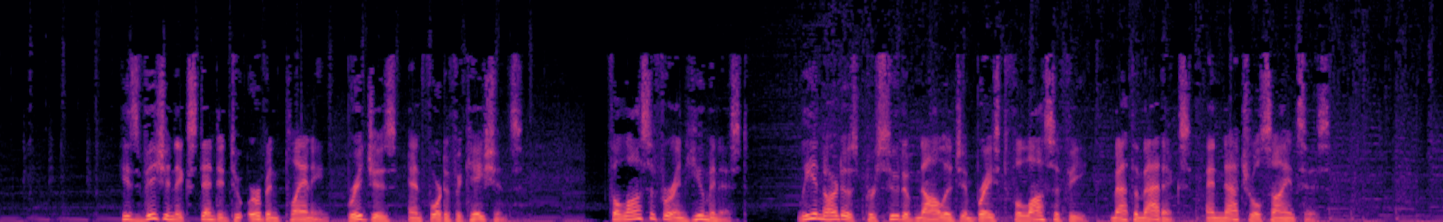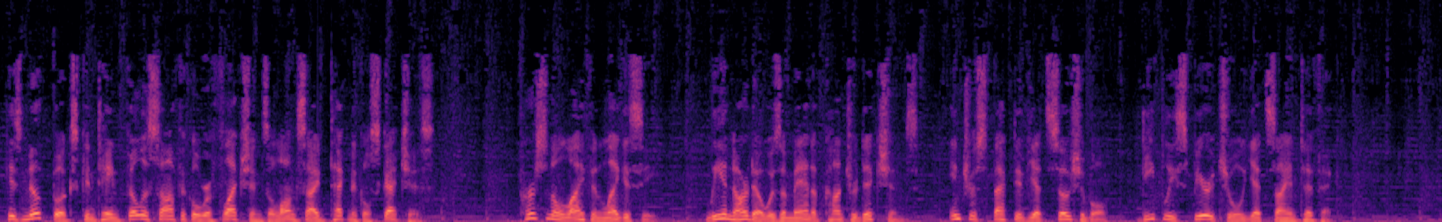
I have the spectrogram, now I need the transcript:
His vision extended to urban planning, bridges, and fortifications. Philosopher and humanist. Leonardo's pursuit of knowledge embraced philosophy, mathematics, and natural sciences. His notebooks contain philosophical reflections alongside technical sketches. Personal life and legacy. Leonardo was a man of contradictions, introspective yet sociable, deeply spiritual yet scientific.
